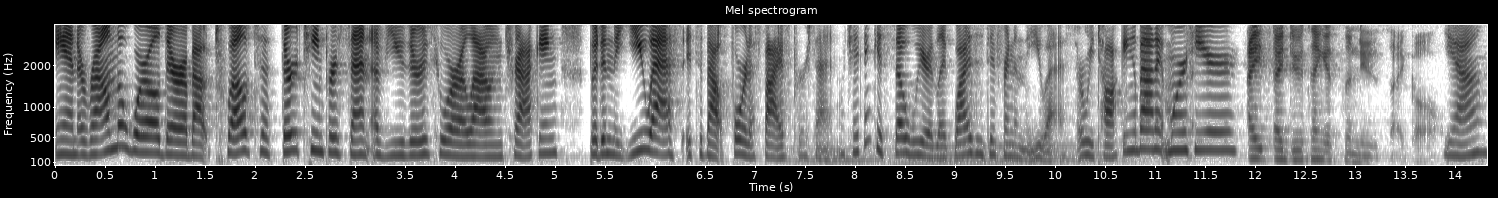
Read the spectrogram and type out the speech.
And around the world, there are about 12 to 13 percent of users who are allowing tracking. But in the U.S., it's about four to five percent, which I think is so weird. Like, why is it different in the U.S.? Are we talking about it more here? I, I do think it's the news cycle. Yeah.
